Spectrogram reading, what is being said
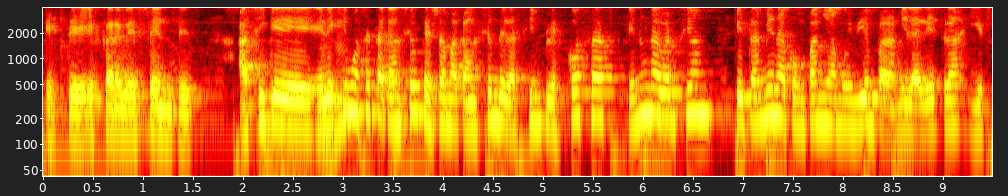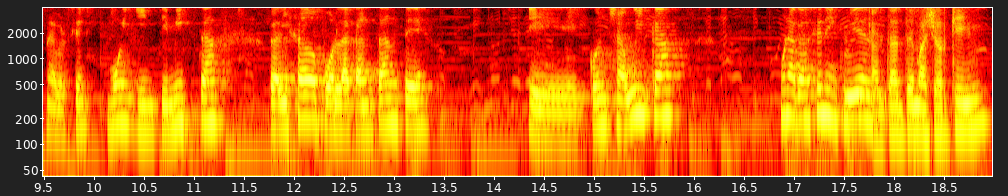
este, efervescentes. Así que elegimos esta canción que se llama Canción de las Simples Cosas en una versión que también acompaña muy bien para mí la letra y es una versión muy intimista, realizado por la cantante eh, Concha Huica, una canción incluida en Cantante mallorquín.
